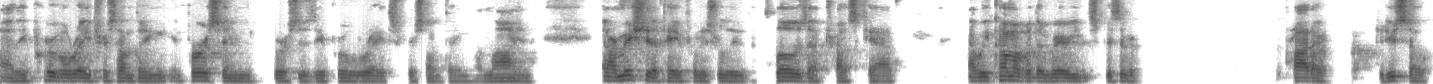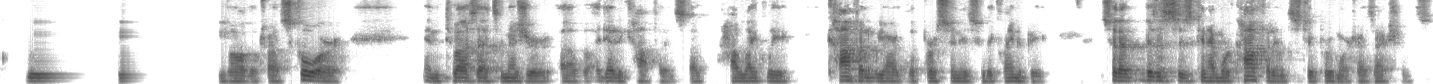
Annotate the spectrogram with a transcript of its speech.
uh, the approval rates for something in person versus the approval rates for something online. And our mission at Payfone is really to close that trust gap. And we come up with a very specific product to do so. We call the trust score. And to us, that's a measure of identity confidence, of how likely confident we are that the person is who they claim to be, so that businesses can have more confidence to approve more transactions.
